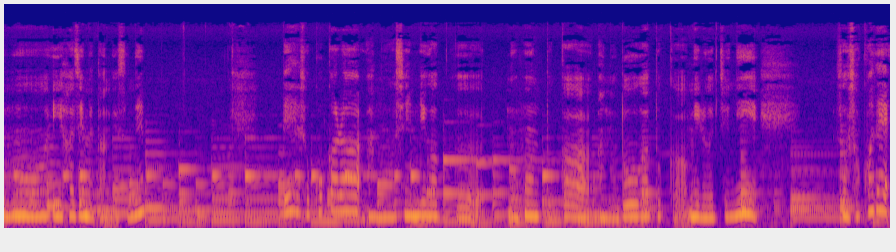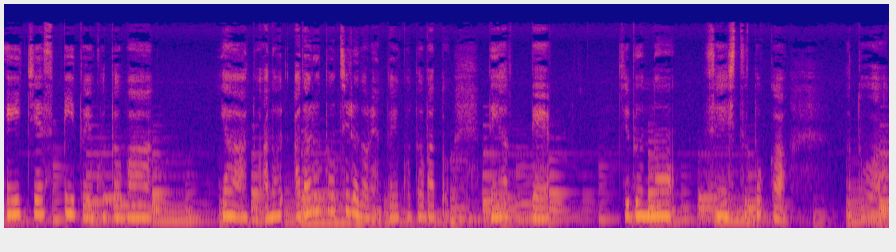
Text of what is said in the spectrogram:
思い始めたんですね。でそこからあの心理学の本とかあの動画とかを見るうちにそうそこで HSP という言葉やあとアダルト・チルドレンという言葉と出会って自分の性質とかあとは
